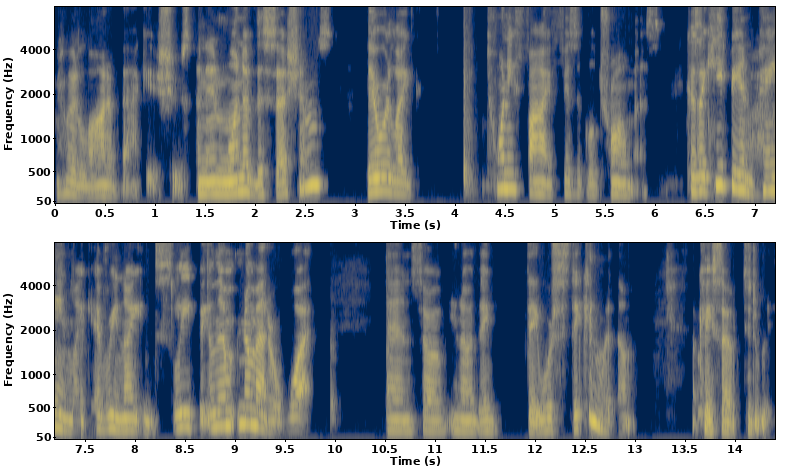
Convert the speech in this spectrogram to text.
who had a lot of back issues, and in one of the sessions, there were like 25 physical traumas because I keep being in pain like every night and sleeping, no, no matter what. And so, you know, they they were sticking with them. Okay, so did we?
